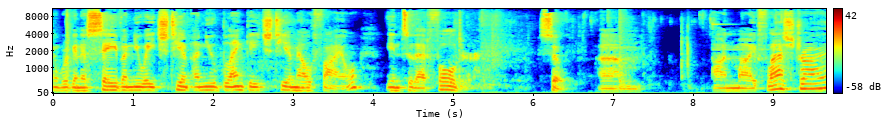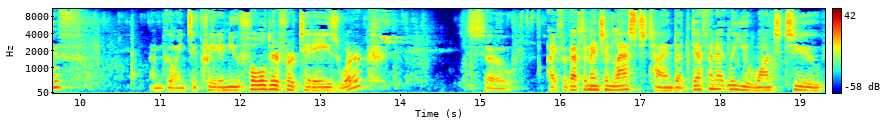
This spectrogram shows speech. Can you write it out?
and we're going to save a new HTML, a new blank HTML file into that folder. So, um, on my flash drive, I'm going to create a new folder for today's work. So, I forgot to mention last time, but definitely you want to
